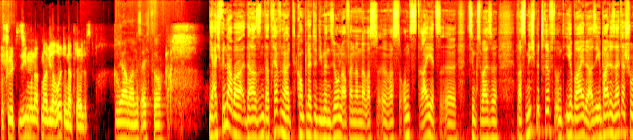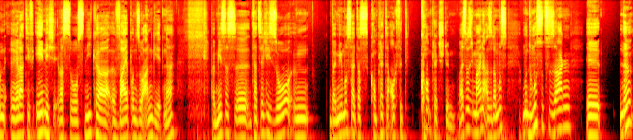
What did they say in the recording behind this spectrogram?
gefühlt 700 Mal wiederholt in der Playlist. Ja, Mann, ist echt so. Ja, ich finde aber, da sind, da treffen halt komplette Dimensionen aufeinander, was, äh, was uns drei jetzt, äh, beziehungsweise was mich betrifft und ihr beide. Also ihr beide seid ja schon relativ ähnlich, was so Sneaker-Vibe und so angeht, ne? Bei mir ist es äh, tatsächlich so, ähm, bei mir muss halt das komplette Outfit komplett stimmen. Weißt du, was ich meine? Also da muss, du musst sozusagen, äh, ne,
